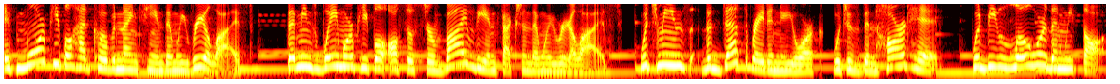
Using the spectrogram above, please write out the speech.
if more people had COVID 19 than we realized, that means way more people also survive the infection than we realized, which means the death rate in New York, which has been hard hit, would be lower than we thought.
